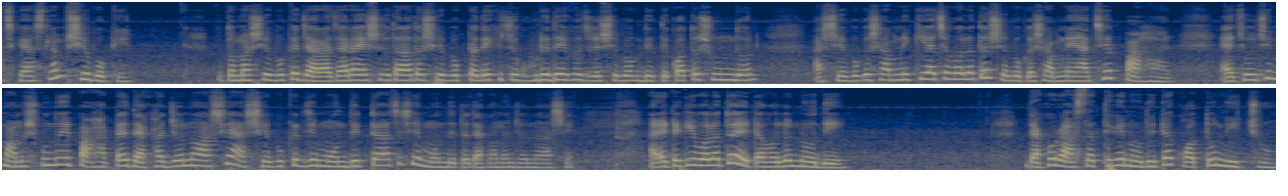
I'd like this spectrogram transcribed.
আজকে আসলাম সেবকে তো তোমার সেবকে যারা যারা এসেছ, তারা তো সেবকটা দেখেছ, ঘুরে দেখেছ যে সেবক দেখতে কত সুন্দর। আর সেবকের সামনে কি আছে বলো তো? সেবকের সামনে আছে পাহাড়। চলছি, মানুষ কিন্তু এই পাহাড়টাই দেখার জন্য আসে, আর সেবকের যে মন্দিরটা আছে, সেই মন্দিরটা দেখানোর জন্য আসে। আর এটা কি বলো তো? এটা হলো নদী। দেখো, রাস্তার থেকে নদীটা কত নিচু।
